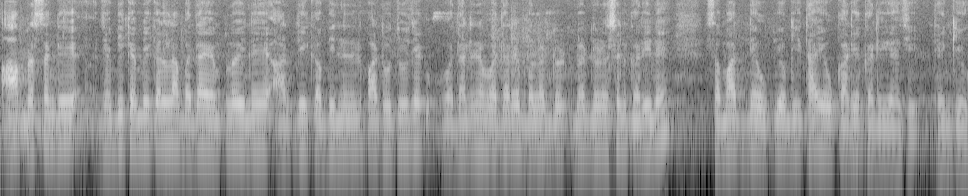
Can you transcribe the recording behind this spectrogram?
આ પ્રસંગે જેબી કેમિકલના બધા એમ્પ્લોયને હાર્દિક અભિનંદન પાઠવું છું કે વધારે ને વધારે બ્લડ બ્લડ ડોનેશન કરીને સમાજને ઉપયોગી થાય એવું કાર્ય કરી રહ્યા છીએ થેન્ક યુ.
